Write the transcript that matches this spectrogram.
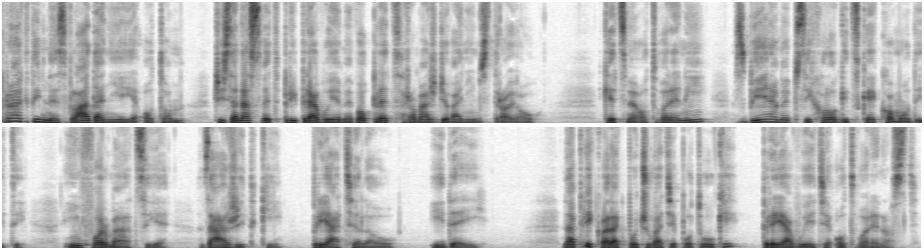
Proaktívne zvládanie je o tom, či sa na svet pripravujeme vopred hromažďovaním zdrojov. Keď sme otvorení, zbierame psychologické komodity, informácie, zážitky, priateľov, ideí. Napríklad, ak počúvate potulky, prejavujete otvorenosť.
